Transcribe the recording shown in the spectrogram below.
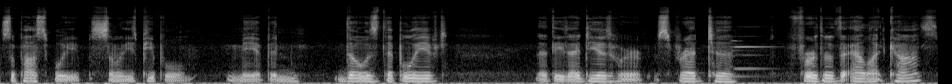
So possibly some of these people may have been those that believed that these ideas were spread to further the Allied cause.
